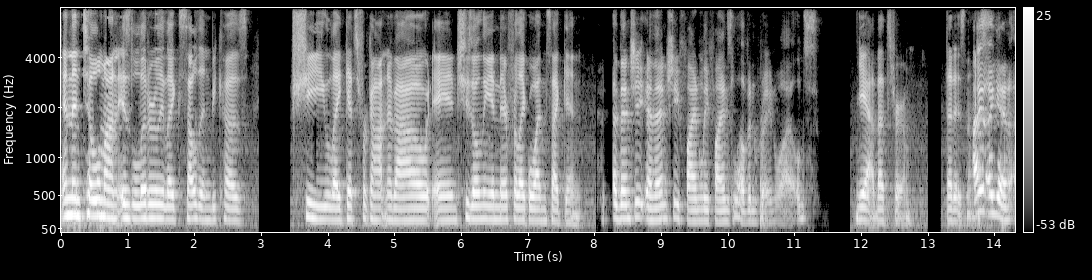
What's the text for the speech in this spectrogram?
And then Tillamon is literally like Selden because she like gets forgotten about and she's only in there for like one second. and then she and then she finally finds love in Rain Wilds. Yeah, that's true. That is nice. I again,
